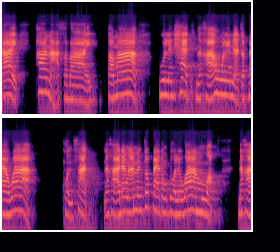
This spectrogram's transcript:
ได้ผ้าหนาสบาย ต่อมา woolen hat นะคะ woolen เนี่ยจะแปลว่าขนสัตว์นะคะ ดังนั้นมันก็แปลตรงตัวเลยว่าหมวก นะคะ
